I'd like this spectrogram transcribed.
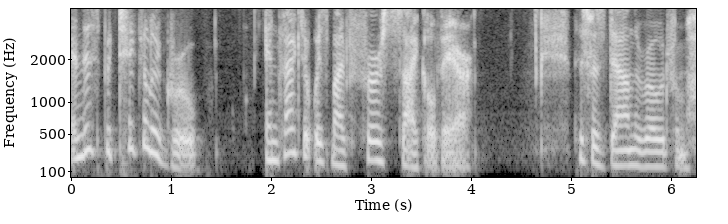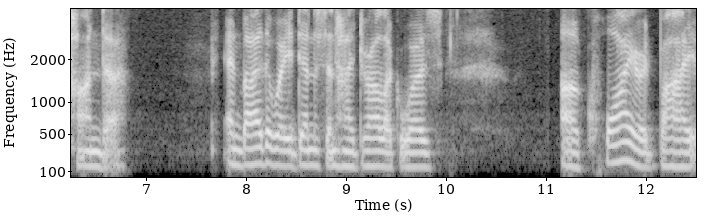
In this particular group, in fact, it was my first cycle there. This was down the road from Honda. And by the way, Denison Hydraulic was acquired by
